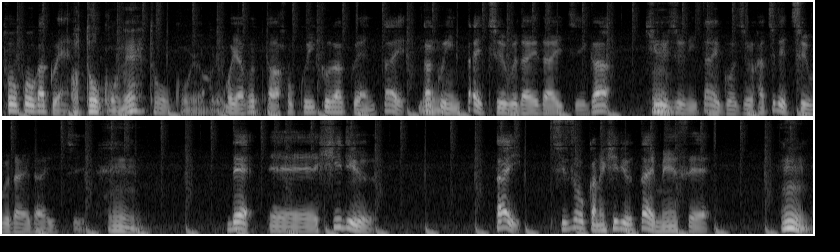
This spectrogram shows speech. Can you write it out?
東光学園。あ東光ね。東光破れを破った北陸学園対、学院対中部大第一が92対58で中部大第一。うん。で、えー飛龍対、静岡の飛龍対明星、うん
